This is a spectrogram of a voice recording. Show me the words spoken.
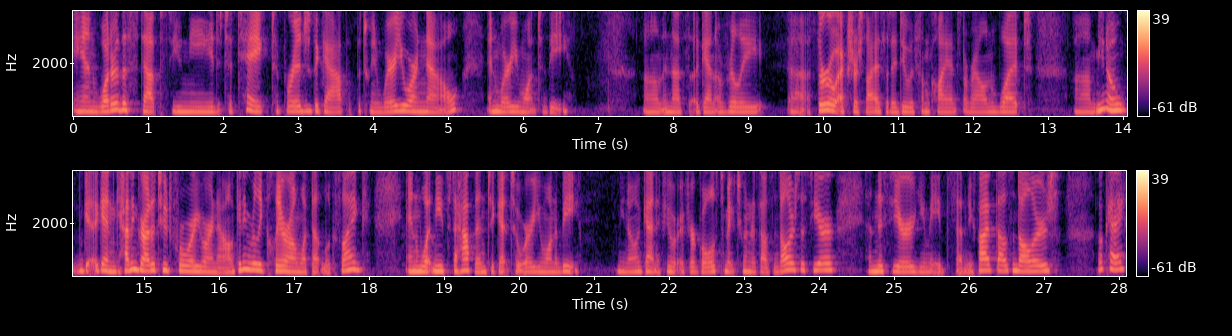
And what are the steps you need to take to bridge the gap between where you are now and where you want to be? Um, and that's, again, a really uh, thorough exercise that I do with some clients around what. Um, you know, again, having gratitude for where you are now, getting really clear on what that looks like and what needs to happen to get to where you want to be you know again if you if your goal is to make $200000 this year and this year you made $75000 okay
